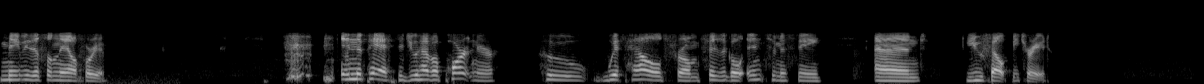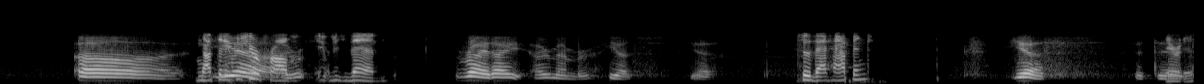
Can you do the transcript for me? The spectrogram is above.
Maybe this will nail for you. In the past, did you have a partner who withheld from physical intimacy and you felt betrayed? uh Not that yeah, it was your problem, re- it was them. right, I I remember. Yes. Yeah. So that happened? Yes. It did. There it is.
